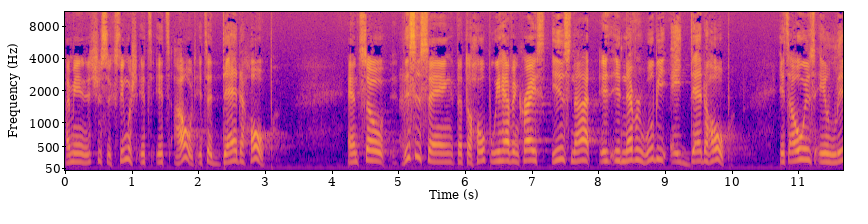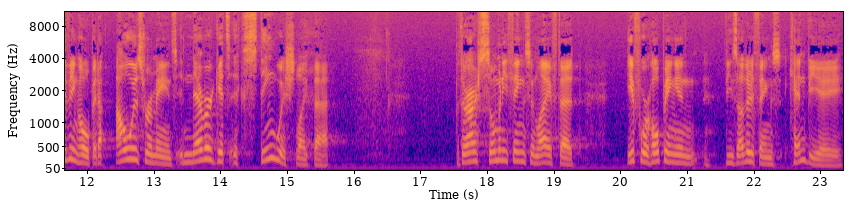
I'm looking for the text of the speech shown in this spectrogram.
I mean, it's just extinguished. It's, it's out. It's a dead hope. And so this is saying that the hope we have in Christ is not, it, it never will be a dead hope. It's always a living hope. It always remains. It never gets extinguished like that. But there are so many things in life that, if we're hoping in these other things can be a,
